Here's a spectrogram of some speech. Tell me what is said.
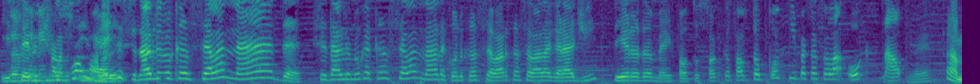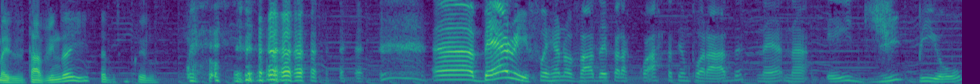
E Deve sempre falam assim, desde CW não cancela nada. CW nunca cancela nada. Quando cancelaram, cancelaram a grade inteira também. Faltou só que faltou pouquinho pra cancelar o canal, né? Ah, mas tá vindo aí, tá tranquilo. Ah, Barry foi renovado aí para a quarta temporada, né? Na HBO.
